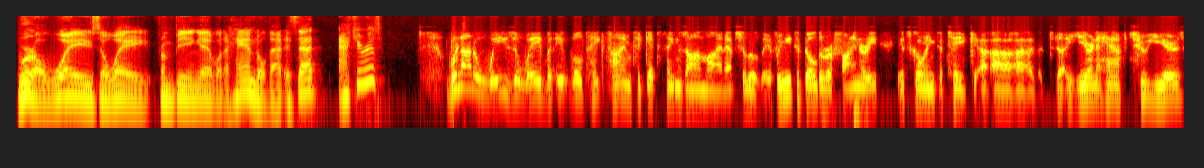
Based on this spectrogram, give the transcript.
we're a ways away from being able to handle that. Is that accurate? We're not a ways away, but it will take time to get things online. Absolutely. If we need to build a refinery, it's going to take uh, uh, a year and a half, two years,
